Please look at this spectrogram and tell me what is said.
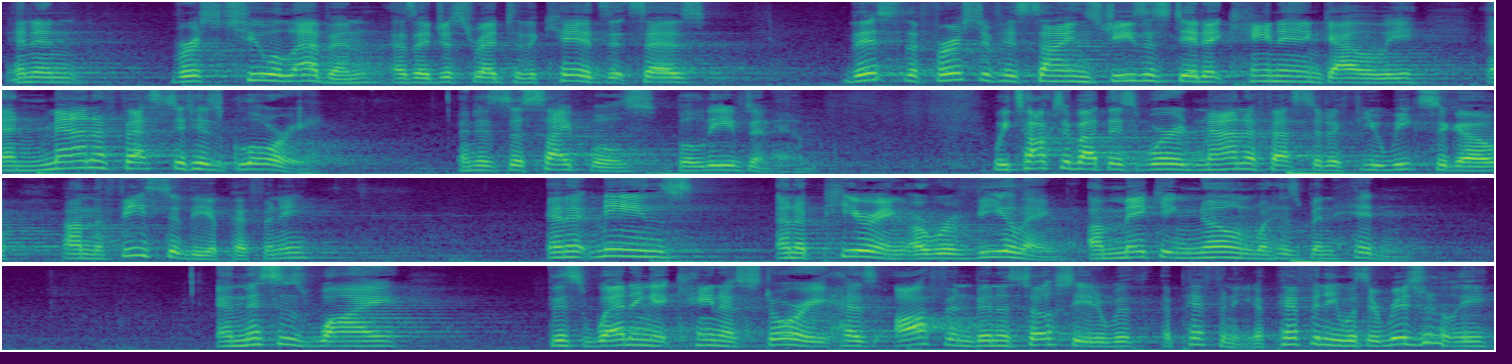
And in verse 211, as I just read to the kids, it says, This, the first of his signs, Jesus did at Cana in Galilee and manifested his glory, and his disciples believed in him. We talked about this word manifested a few weeks ago on the Feast of the Epiphany, and it means an appearing, a revealing, a making known what has been hidden. And this is why this wedding at Cana story has often been associated with Epiphany. Epiphany was originally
